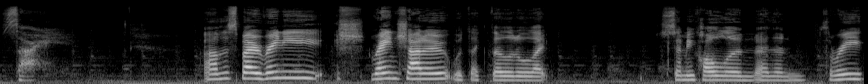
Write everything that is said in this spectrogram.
sorry. Um, this is by Rainy Sh Rain Shadow with like the little like semicolon and then three.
